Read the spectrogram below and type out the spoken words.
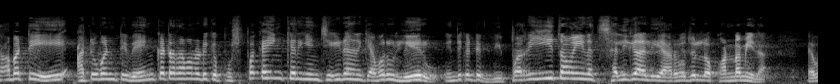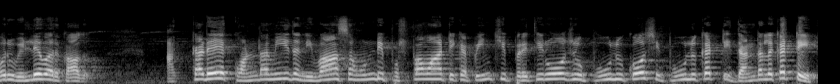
కాబట్టి అటువంటి వెంకటరమణుడికి పుష్పకైంకర్యం చేయడానికి ఎవరు లేరు. ఎందుకంటే విపరీతమైన చలిగాలి ఆ రోజుల్లో కొండ మీద. ఎవరు వెళ్ళేవారు కాదు. అక్కడే కొండ మీద నివాసం ఉండి పుష్పవాటిక పెంచి ప్రతిరోజు పూలు కోసి పూలు కట్టి దండలు కట్టి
